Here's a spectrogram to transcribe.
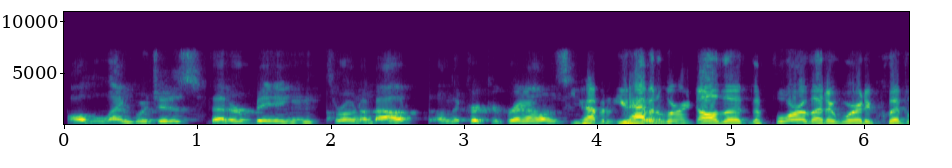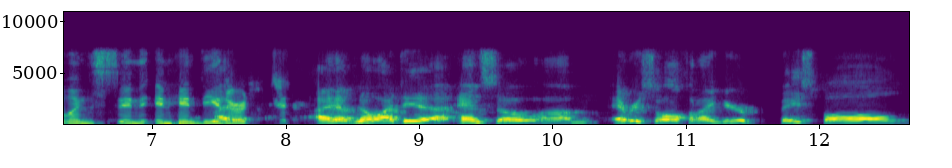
all the languages that are being thrown about on the cricket grounds. You haven't you haven't learned all the the four letter word equivalents in in hindi and I, I have no idea. And so um, every so often i hear baseball,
